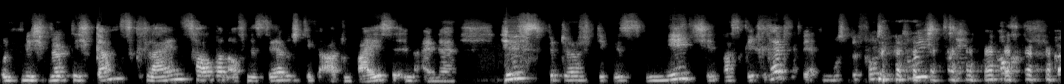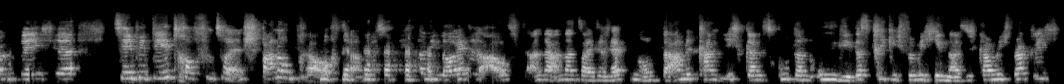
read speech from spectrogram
und mich wirklich ganz klein zaubern auf eine sehr lustige Art und Weise in eine hilfsbedürftiges Mädchen, was gerettet werden muss, bevor sie durchdreht und noch irgendwelche CBD-Tropfen zur Entspannung braucht. Ja, müssen dann die Leute auf, an der anderen Seite retten und damit kann ich ganz gut dann umgehen. Das kriege ich für mich hin. Also ich kann mich wirklich wirklich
